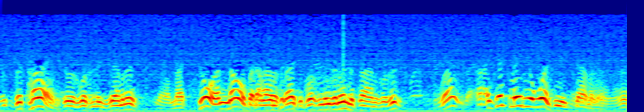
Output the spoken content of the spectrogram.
the, the Times. Sure it wasn't the Examiner? No, I'm not sure, no, but... Well, in fact, it wasn't even in the Times, was it? Well, I guess maybe it was the Examiner. Uh,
